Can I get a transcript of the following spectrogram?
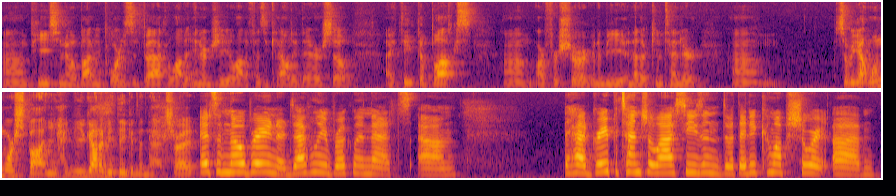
um, piece. You know, Bobby Portis is back, a lot of energy, a lot of physicality there. So I think the Bucks um, are for sure going to be another contender. Um, so we got one more spot. You you got to be thinking the Nets, right? It's a no-brainer. Definitely a Brooklyn Nets. Um, they had great potential last season, but they did come up short um,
